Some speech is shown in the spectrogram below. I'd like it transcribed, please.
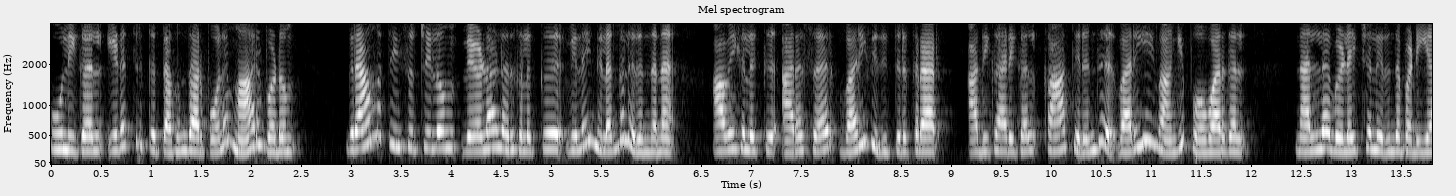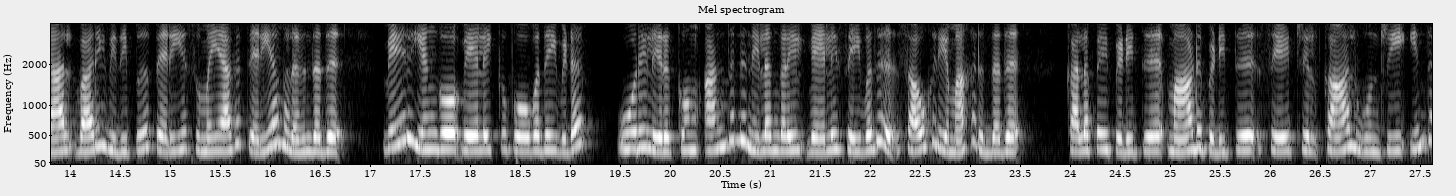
கூலிகள் இடத்திற்கு தகுந்தாற் போல மாறுபடும். கிராமத்தை சுற்றிலும் வேளாளர்களுக்கு விளை நிலங்கள் இருந்தன. அவைகளுக்கு அரசர் வரி விதித்திருக்கிறார். அதிகாரிகள் காத்திருந்து வரியை வாங்கி போவார்கள். நல்ல விளைச்சல் இருந்தபடியால் வரி விதிப்பு பெரிய சுமையாக தெரியாமல் இருந்தது. வேறு எங்கோ வேலைக்கு போவதை விட ஊரில் இருக்கும் அந்தன நிலங்களில் வேலை செய்வது சௌகரியமாக இருந்தது. கலப்பை பிடித்து மாடு பிடித்து சேற்றில் கால் ஊன்றி இந்த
